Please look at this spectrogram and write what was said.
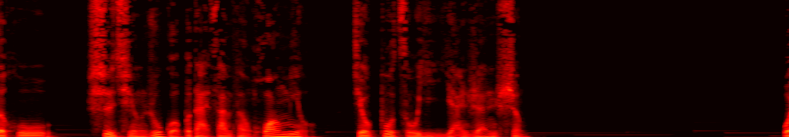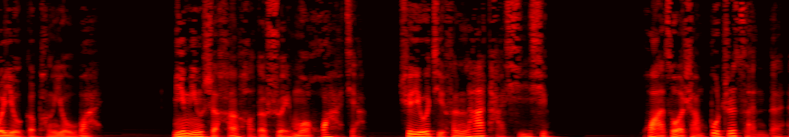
似乎事情如果不带三分荒谬，就不足以言人生。我有个朋友 Y，明明是很好的水墨画家，却有几分邋遢习性。画作上不知怎的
